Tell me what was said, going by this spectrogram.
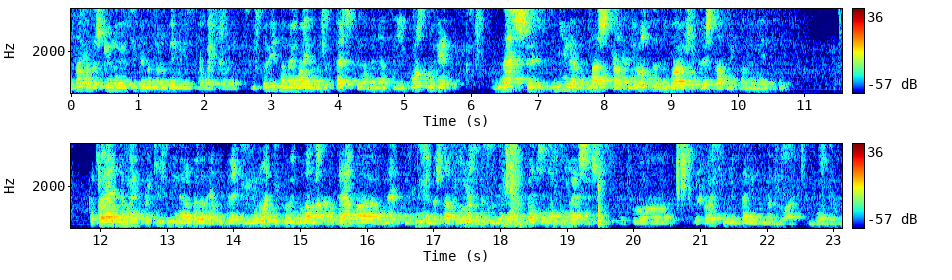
заклад дошкільної освіти номер 1 міста Липовець. Відповідно, ми маємо забезпечити надання цієї послуги, внесши зміни в наш штатний розпис, додавши три штатних одиниці. Попередньо ми такі зміни робили в 2023 році, коли була в нас потреба внести зміни до штатного розпису для забезпечення, по-перше, по Липовецькому ліцеї номер 2 вводили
